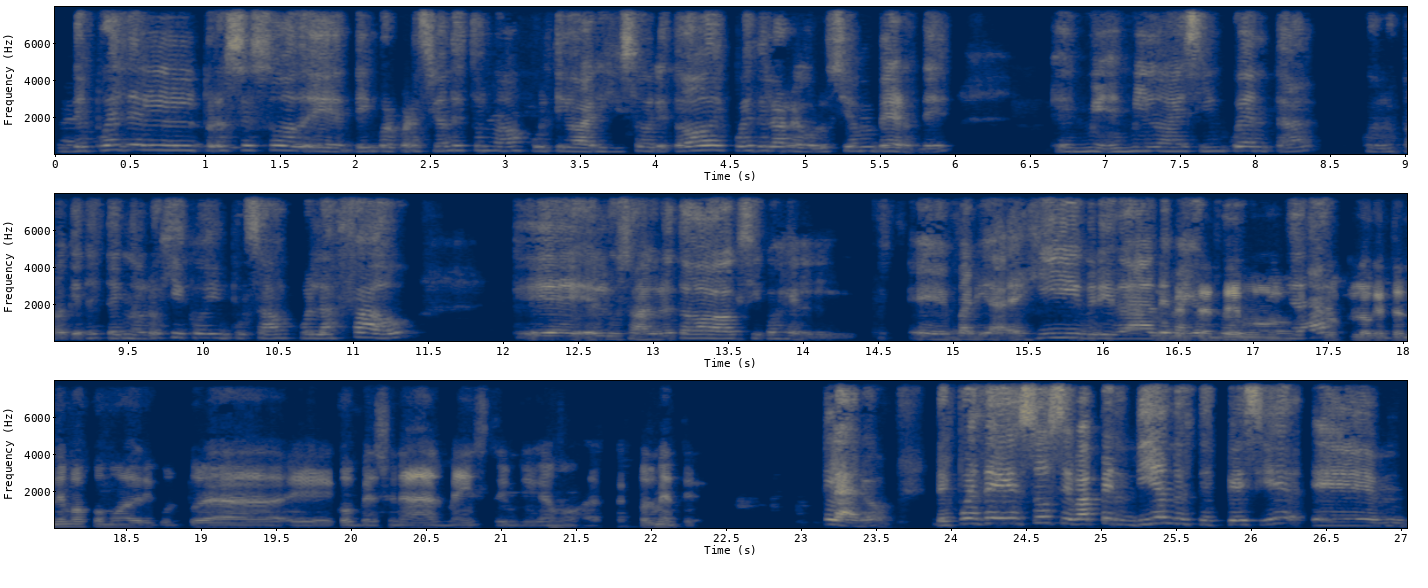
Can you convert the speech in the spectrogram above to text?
después del proceso de, incorporación de estos nuevos cultivares y sobre todo después de la Revolución Verde, que es en 1950, con los paquetes tecnológicos impulsados por la FAO, eh, el uso de agrotóxicos, el, eh, variedades híbridas, de mayor productividad. Lo, lo, que entendemos como agricultura eh, convencional, mainstream, digamos, actualmente. Claro, después de eso se va perdiendo esta especie, eh,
